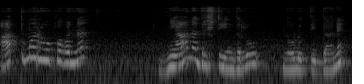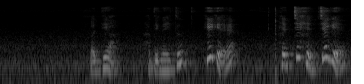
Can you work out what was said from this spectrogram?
ಆತ್ಮರೂಪವನ್ನ ಜ್ಞಾನ ದೃಷ್ಟಿಯಿಂದಲೂ ನೋಡುತ್ತಿದ್ದಾನೆ. ಪದ್ಯ ಹದಿನೈದು. ಹೀಗೆ ಹೆಜ್ಜೆ ಹೆಜ್ಜೆಗೆ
